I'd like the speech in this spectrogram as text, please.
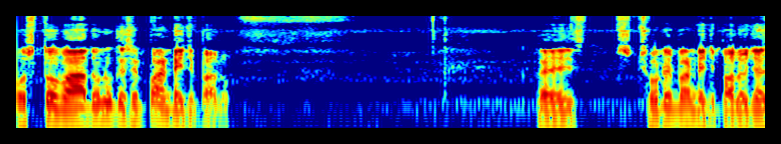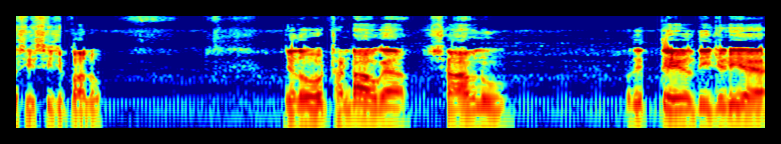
ਉਸ ਤੋਂ ਬਾਅਦ ਉਹਨੂੰ ਕਿਸੇ ਭਾਂਡੇ 'ਚ ਪਾ ਲਓ। ਕਦੇ ਛੋਟੇ ਭਾਂਡੇ 'ਚ ਪਾ ਲਓ ਜਾਂ ਸੀਸੀ 'ਚ ਪਾ ਲਓ। ਜਦੋਂ ਉਹ ਠੰਡਾ ਹੋ ਗਿਆ, ਸ਼ਾਮ ਨੂੰ ਉਹਦੀ ਤੇਲ ਦੀ ਜਿਹੜੀ ਹੈ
